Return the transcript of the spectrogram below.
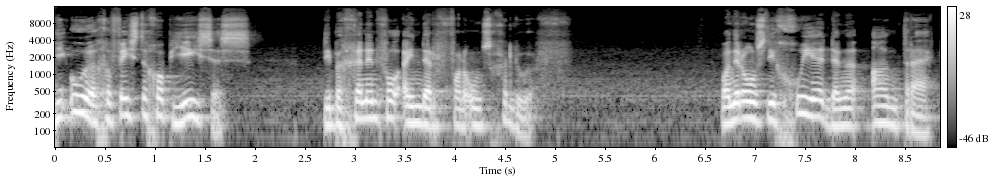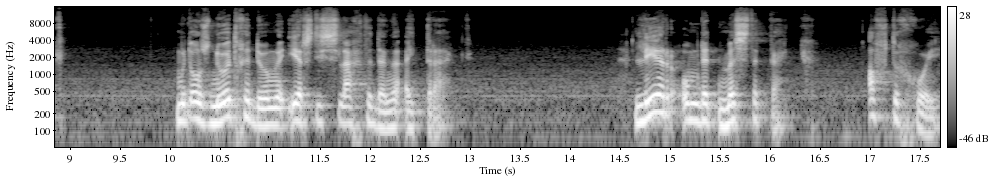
die oë gefestig op Jesus, die begin en volëinder van ons geloof. Wanneer ons die goeie dinge aantrek, moet ons noodgedwonge eers die slegte dinge uittrek. Leer om dit mis te kyk, af te gooi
